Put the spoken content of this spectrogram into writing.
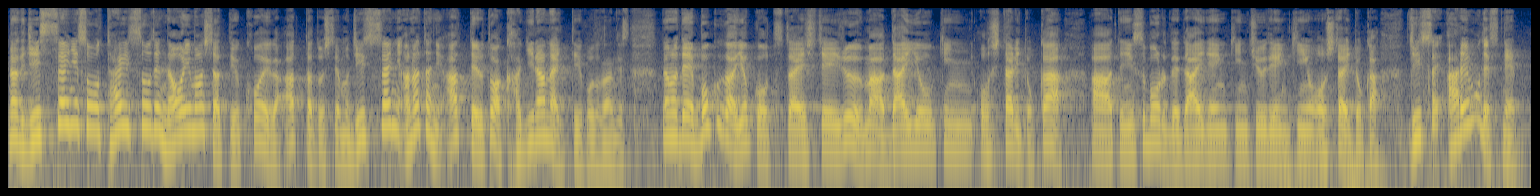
なので実際にその体操で治りましたっていう声があったとしても実際にあなたに合ってるとは限らないっていうことなんです。なので僕がよくお伝えしている、まあ、大腰筋をしたりとかあテニスボールで大臀筋中臀筋をしたりとか実際あれもですね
